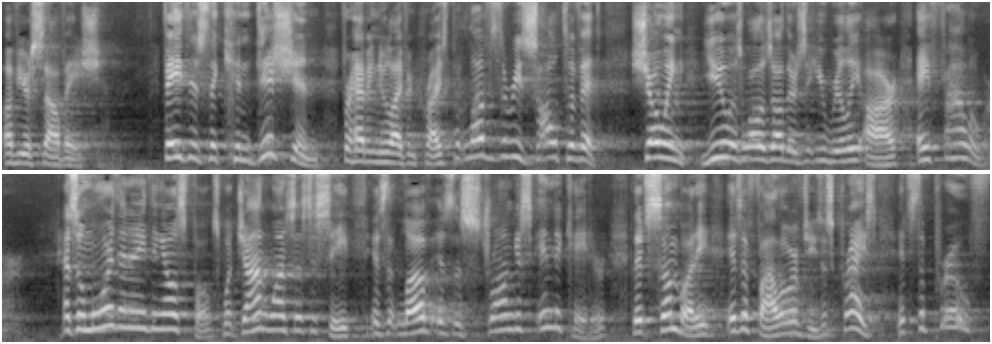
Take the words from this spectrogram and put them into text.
of your salvation. Faith is the condition for having new life in Christ, but love's the result of it, showing you as well as others that you really are a follower. And so, more than anything else, folks, what John wants us to see is that love is the strongest indicator that somebody is a follower of Jesus Christ. It's the proof.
